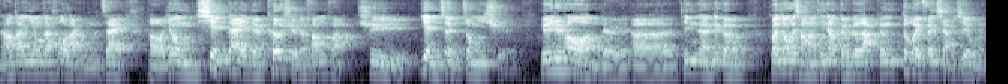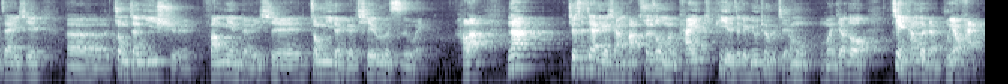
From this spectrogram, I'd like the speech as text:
然后到应用在后来，我们在呃用现代的科学的方法去验证中医学。因为日后的呃听的那个观众会常常听到德哥啊，跟各位分享一些我们在一些呃重症医学方面的一些中医的一个切入的思维。好了，那就是这样的一个想法。所以说我们开辟了这个 YouTube 节目，我们叫做健康的人不要看。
